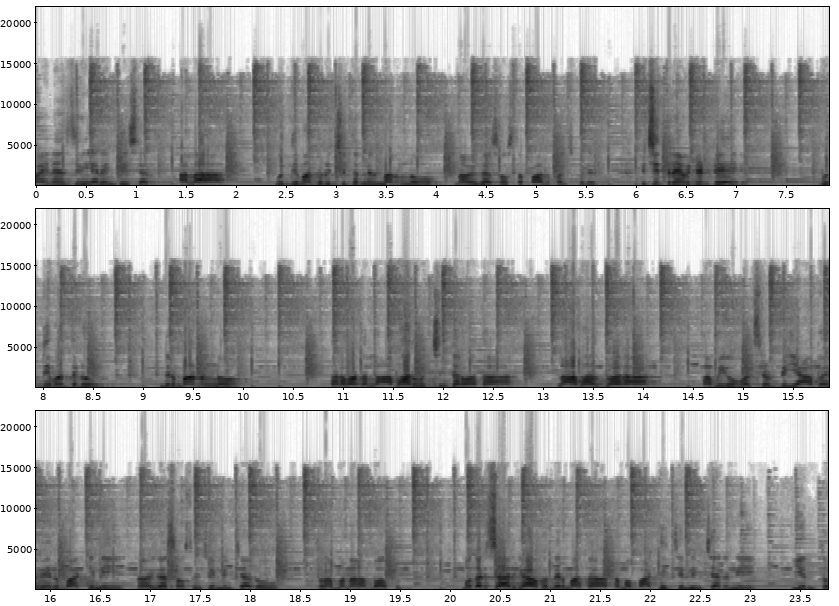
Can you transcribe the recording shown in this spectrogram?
ఫైనాన్స్ని అరేంజ్ చేశారు. అలా బుద్ధిమంతుడు చిత్ర నిర్మాణంలో నవయుగ సంస్థ పాలు పంచుకోలేదు. విచిత్రం ఏమిటంటే బుద్ధిమంతుడు నిర్మాణంలో తర్వాత లాభాలు వచ్చిన తర్వాత లాభాల ద్వారా తాము ఇవ్వవలసినటువంటి యాభై వేలు బాకీని నవయుగ సంస్థకు చెల్లించారు రమణ బాపులు మొదటిసారిగా ఒక నిర్మాత తమ బాకీ చెల్లించారని ఎంతో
